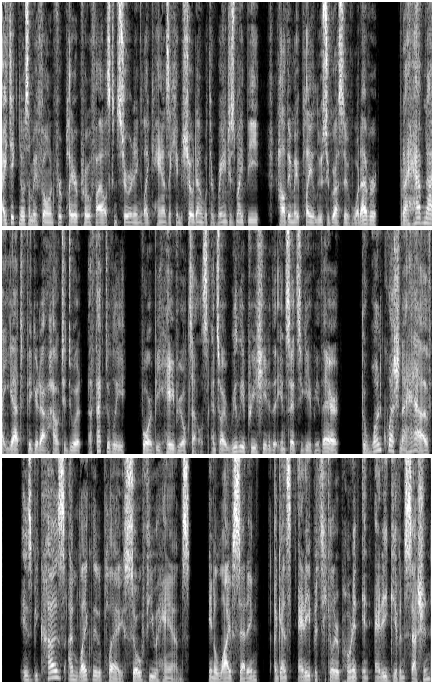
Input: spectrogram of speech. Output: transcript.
I take notes on my phone for player profiles concerning like hands that came to showdown, what their ranges might be, how they might play loose, aggressive, whatever. But I have not yet figured out how to do it effectively for behavioral tells. And so I really appreciated the insights you gave me there. The one question I have is because I'm likely to play so few hands in a live setting against any particular opponent in any given session,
